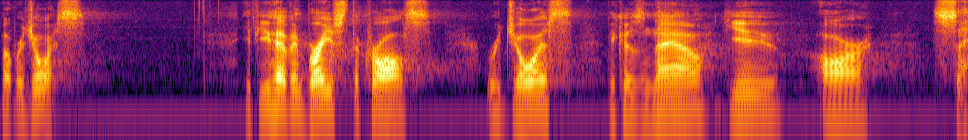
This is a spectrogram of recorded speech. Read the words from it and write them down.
But rejoice. If you have embraced the cross, rejoice because now you are saved.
